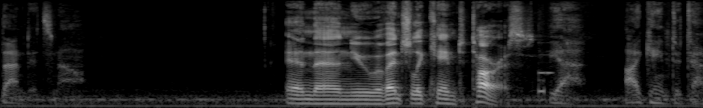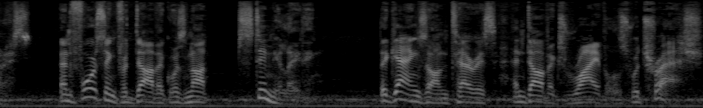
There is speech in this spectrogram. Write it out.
bandits now. And then you eventually came to Taris. Yeah, I came to Taris. And forcing for Davik was not stimulating. The gangs on Taris and Davik's rivals were trash.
